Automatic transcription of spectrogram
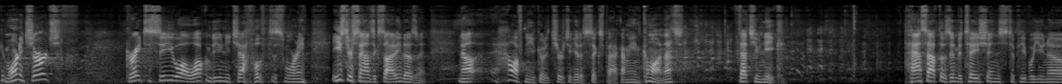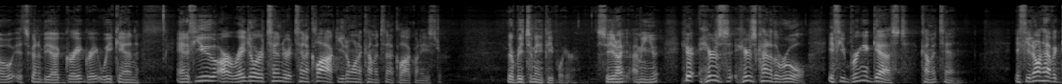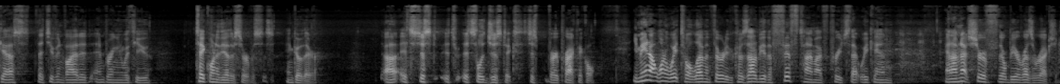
Good morning, church. Great to see you all. Welcome to Union Chapel this morning. Easter sounds exciting, doesn't it? Now, how often do you go to church to get a six pack? I mean, come on, that's, that's unique. Pass out those invitations to people you know. It's going to be a great, great weekend. And if you are a regular attender at 10 o'clock, you don't want to come at 10 o'clock on Easter. There'll be too many people here. So you don't, I mean, you, here, here's, here's kind of the rule. If you bring a guest, come at 10. If you don't have a guest that you've invited and bringing with you, take one of the other services and go there. Uh, it's just it's, it's logistics. It's just very practical. You may not want to wait till 11:30 because that'll be the fifth time I've preached that weekend, and I'm not sure if there'll be a resurrection.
